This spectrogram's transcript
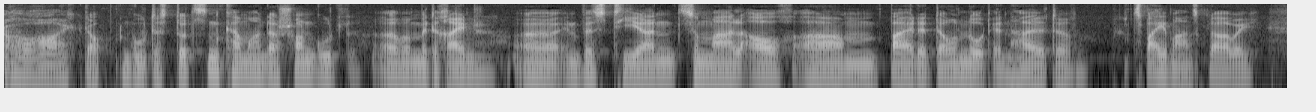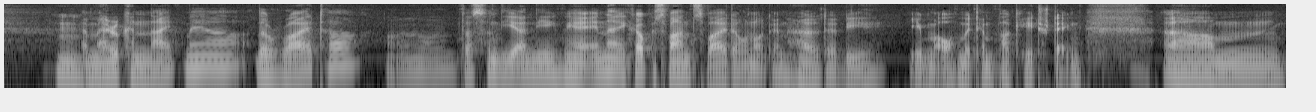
Oh, ich glaube, ein gutes Dutzend kann man da schon gut äh, mit rein äh, investieren, zumal auch ähm, beide Download-Inhalte, zwei waren es, glaube ich. Hm. American Nightmare, The Writer, äh, das sind die, an die ich mich erinnere. Ich glaube, es waren zwei Download-Inhalte, die eben auch mit im Paket stecken. Ähm,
